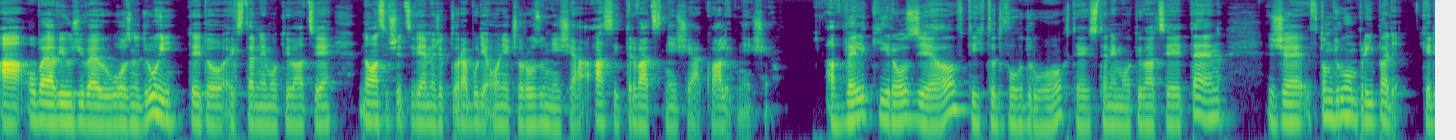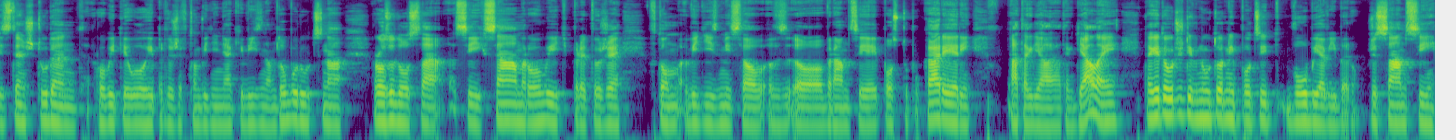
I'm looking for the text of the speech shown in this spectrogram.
a obaja využívajú rôzne druhy tejto externej motivácie, no asi všetci vieme, že ktorá bude o niečo rozumnejšia, asi trvácnejšia a kvalitnejšia. A veľký rozdiel v týchto dvoch druhoch tej externej motivácie je ten, že v tom druhom prípade, kedy si ten študent robí tie úlohy, pretože v tom vidí nejaký význam do budúcna, rozhodol sa si ich sám robiť, pretože v tom vidí zmysel v, v rámci jej postupu kariéry a tak ďalej a tak ďalej, tak je to určitý vnútorný pocit voľby a výberu, že sám si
